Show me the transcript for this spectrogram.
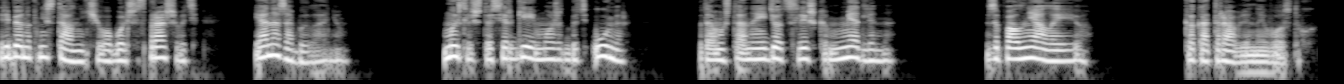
Ребенок не стал ничего больше спрашивать, и она забыла о нем. Мысль, что Сергей, может быть, умер, потому что она идет слишком медленно, заполняла ее, как отравленный воздух.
